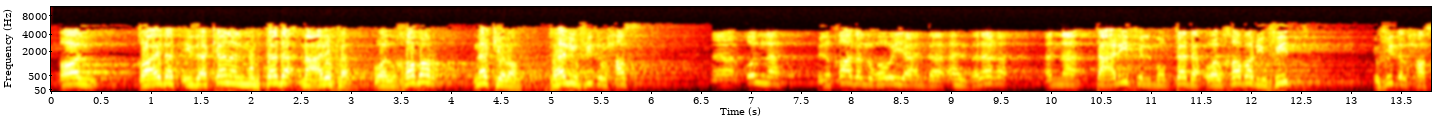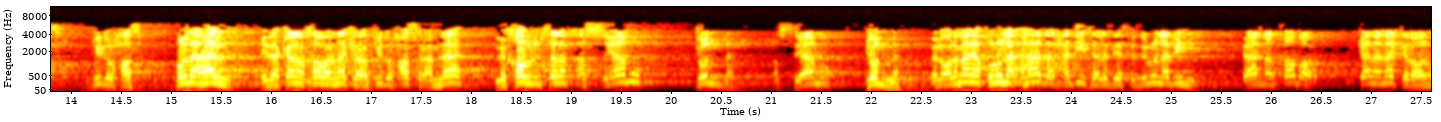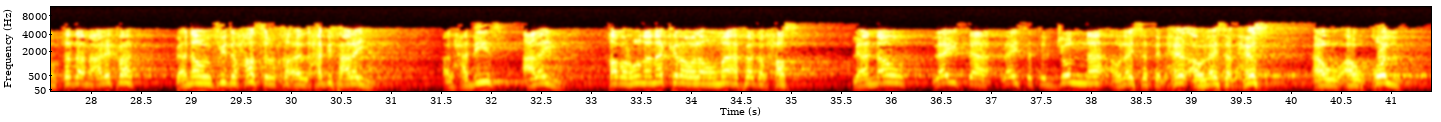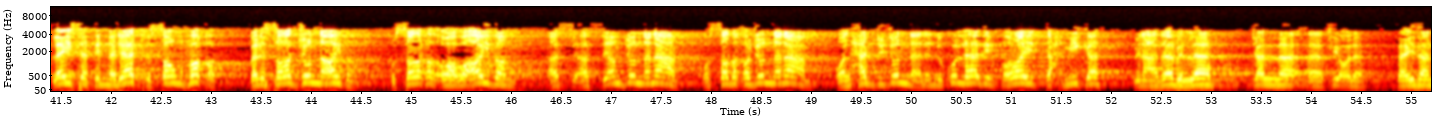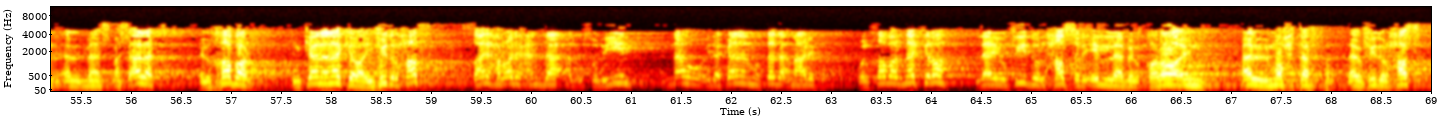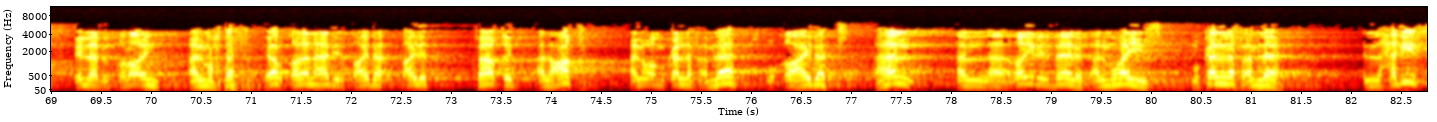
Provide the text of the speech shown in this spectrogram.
قال قاعدة إذا كان المبتدأ معرفة والخبر نكرة فهل يفيد الحصر؟ قلنا من القاعدة اللغوية عند أهل البلاغة أن تعريف المبتدأ والخبر يفيد يفيد الحصر يفيد الحصر. هنا هل إذا كان الخبر نكرة يفيد الحصر أم لا؟ لقول سلم الصيام جنة الصيام جنة. العلماء يقولون هذا الحديث الذي يستدلون به بأن الخبر كان نكرة والمبتدأ معرفة بأنه يفيد الحصر الحديث عليه. الحديث عليه. خبر هنا نكرة ولو ما أفاد الحصر. لأنه ليس ليست الجنة أو ليست الحر أو ليس الحصر أو أو قل ليست النجاة في الصوم فقط بل الصلاة جنة أيضا. والصدقة وأيضا الصيام جنة نعم والصدقة جنة نعم والحج جنة لأن كل هذه الفرائض تحميك من عذاب الله جل في علاه. فإذا مسألة الخبر إن كان نكرة يفيد الحصر. الصحيح الراجح عند الأصوليين أنه إذا كان المبتدأ معرفة والخبر نكرة لا يفيد الحصر إلا بالقرائن المحتفة. لا يفيد الحصر إلا بالقرائن المحتفة. يبقى لنا هذه القاعدة قاعدة فاقد العقل هل هو مكلف أم لا؟ وقاعدة هل غير البالغ المميز مكلف أم لا؟ الحديث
